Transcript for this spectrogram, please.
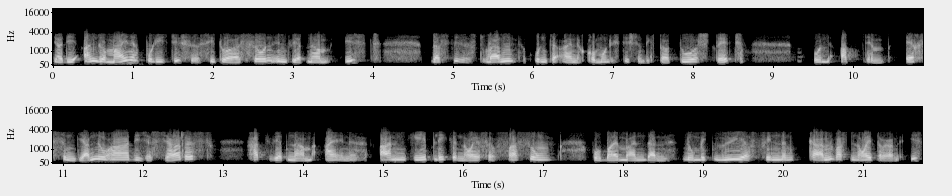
Ja, die allgemeine politische Situation in Vietnam ist, dass dieses Land unter einer kommunistischen Diktatur steht und ab dem 1. Januar dieses Jahres hat Vietnam eine angebliche neue Verfassung, wobei man dann nur mit Mühe finden kann, was neu dran ist.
